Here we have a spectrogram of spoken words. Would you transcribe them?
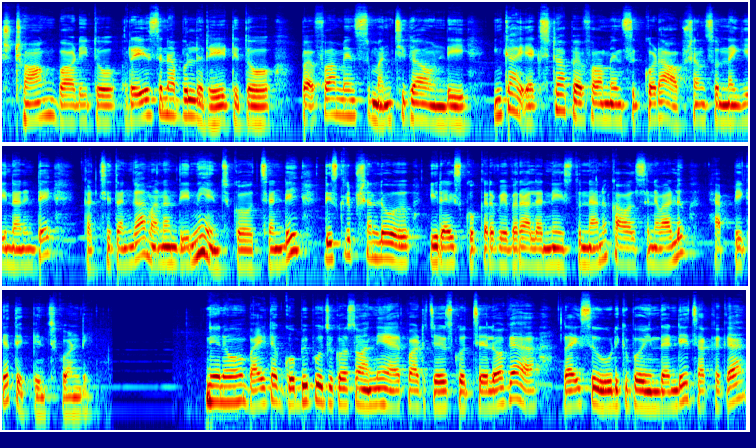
స్ట్రాంగ్ బాడీతో రీజనబుల్ రేటుతో పెర్ఫార్మెన్స్ మంచిగా ఉండి ఇంకా ఎక్స్ట్రా పెర్ఫార్మెన్స్కి కూడా ఆప్షన్స్ ఉన్నాయి అంటే ఖచ్చితంగా మనం దీన్ని ఎంచుకోవచ్చండి. డిస్క్రిప్షన్లో ఈ రైస్ కుక్కర్ వివరాలన్నీ ఇస్తున్నాను. కావాల్సిన వాళ్ళు హ్యాపీగా తెప్పించుకోండి. నేను బయట గొబ్బి పూజ కోసం అన్నీ ఏర్పాటు చేసుకొచ్చేలోగా రైస్ ఉడికిపోయిందండి. చక్కగా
